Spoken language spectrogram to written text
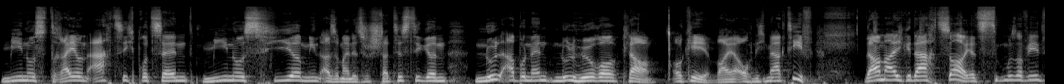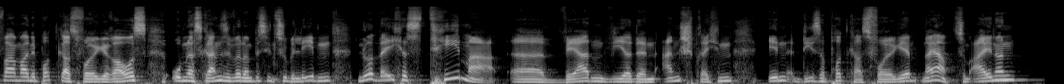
minus 83 Prozent, minus hier, min also meine Statistiken, null Abonnenten, null Hörer. Klar, okay, war ja auch nicht mehr aktiv. Da habe ich gedacht, so, jetzt muss auf jeden Fall mal eine Podcast-Folge raus, um das Ganze wieder ein bisschen zu beleben. Nur welches Thema äh, werden wir denn ansprechen in dieser Podcast-Folge? Naja, zum einen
